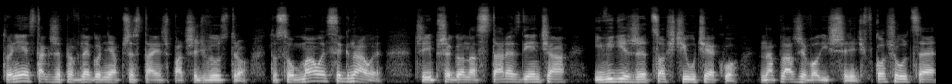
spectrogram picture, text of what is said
To nie jest tak, że pewnego dnia przestajesz patrzeć w lustro. To są małe sygnały, czyli przeglądasz stare zdjęcia i widzisz, że coś ci uciekło. Na plaży wolisz siedzieć w koszulce,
